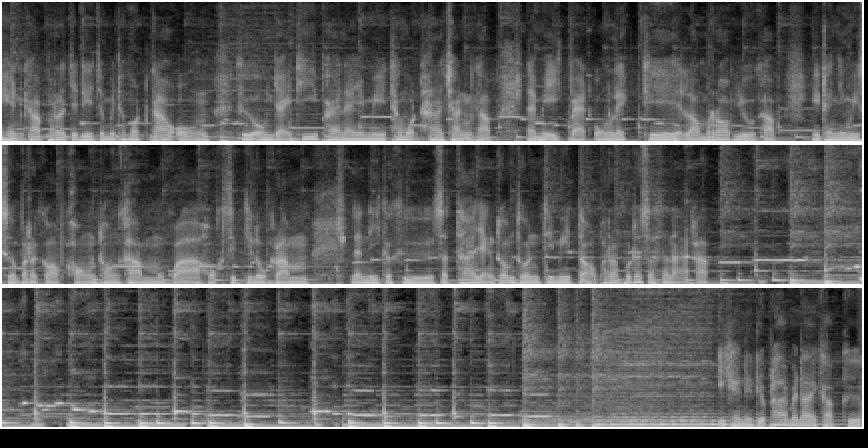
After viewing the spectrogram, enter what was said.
ได้เห็นครับ พระเจดีย์จะมีทั้งหมด 9 องค์ คือองค์ใหญ่ที่ภายในมีทั้งหมด 5 ชั้นครับ และมีอีก 8 องค์เล็กที่ล้อมรอบอยู่ครับ อีกทั้งยังมีส่วนประกอบของทองคำกว่า 60 กิโลกรัม และนี่ก็คือศรัทธาอย่างท่วมท้นที่มีต่อพระพุทธศาสนาครับ ที่พลาดไม่ได้ครับ คือ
